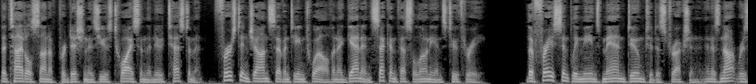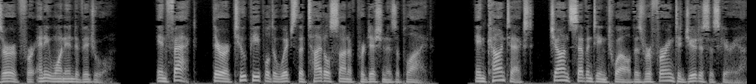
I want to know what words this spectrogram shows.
The title Son of Perdition is used twice in the New Testament, first in John 17:12 and again in 2 Thessalonians 2:3. The phrase simply means man doomed to destruction and is not reserved for any one individual. In fact, there are two people to which the title Son of Perdition is applied. In context, John 17:12 is referring to Judas Iscariot,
